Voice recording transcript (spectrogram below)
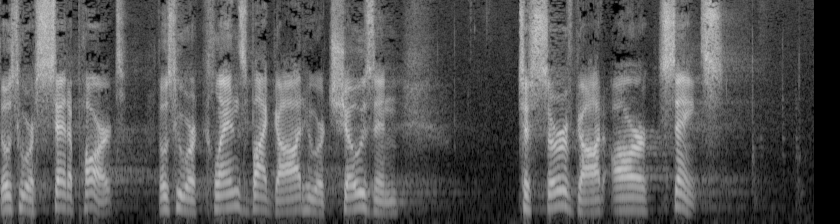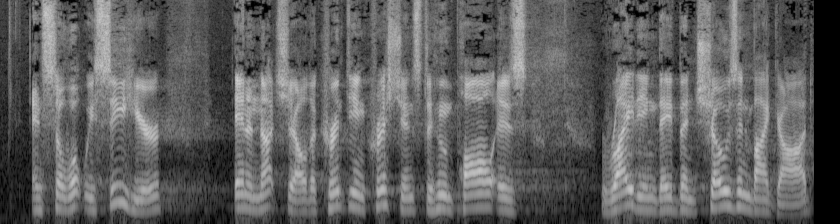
those who are set apart, those who are cleansed by God, who are chosen to serve God are saints. And so, what we see here, in a nutshell, the Corinthian Christians to whom Paul is writing, they've been chosen by God,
